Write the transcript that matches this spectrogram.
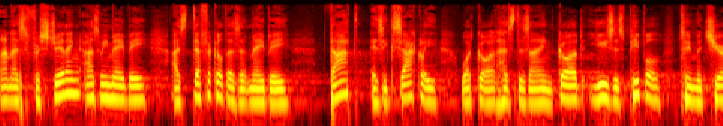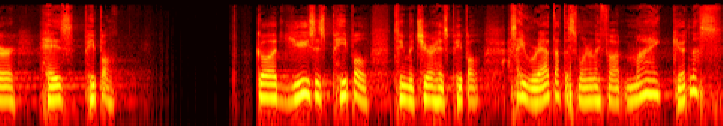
And as frustrating as we may be, as difficult as it may be, that is exactly what God has designed. God uses people to mature His people. God uses people to mature His people. As I read that this morning, I thought, my goodness.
